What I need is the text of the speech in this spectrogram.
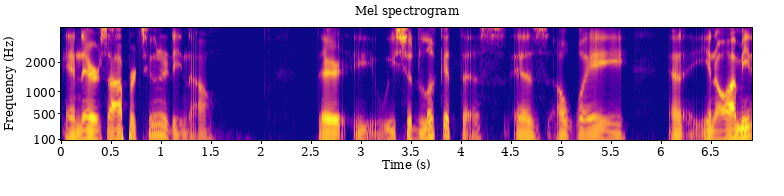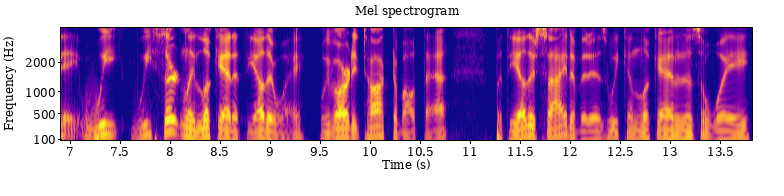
and there's opportunity now. There, we should look at this as a way uh, you know, I mean, we we certainly look at it the other way. We've already talked about that, but the other side of it is we can look at it as a way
